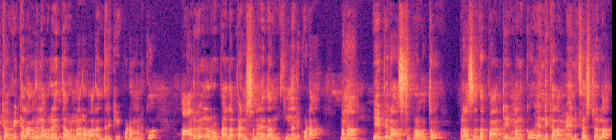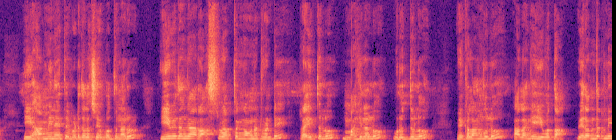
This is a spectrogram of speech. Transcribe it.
ఇక వికలాంగులు ఎవరైతే ఉన్నారో వారందరికీ కూడా మనకు ఆరు వేల రూపాయల పెన్షన్ అనేది అందుతుందని కూడా మన ఏపీ రాష్ట్ర ప్రభుత్వం ప్రస్తుత పార్టీ మనకు ఎన్నికల మేనిఫెస్టోలో ఈ హామీని అయితే విడుదల చేయబోతున్నారు. ఈ విధంగా రాష్ట్ర వ్యాప్తంగా ఉన్నటువంటి రైతులు మహిళలు వృద్ధులు వికలాంగులు అలాగే యువత వీరందరినీ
